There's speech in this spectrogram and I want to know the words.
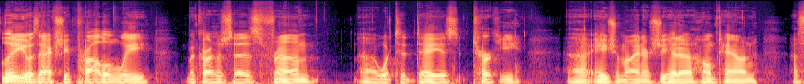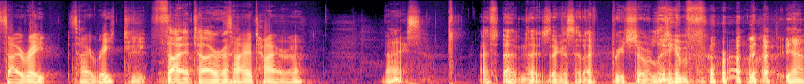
Lydia was actually probably MacArthur says from uh, what today is Turkey, uh, Asia Minor. She had a hometown of Thyra- Thyra- Thyatira. Thyatira. Nice. I've, i like I said, I've preached over Lydia before. yeah.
